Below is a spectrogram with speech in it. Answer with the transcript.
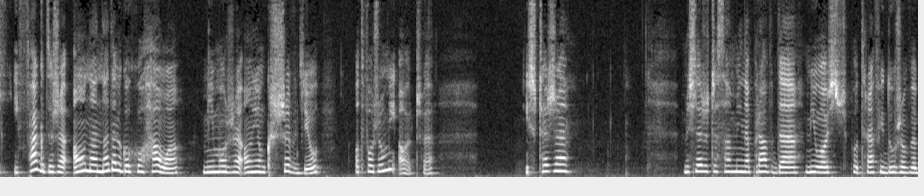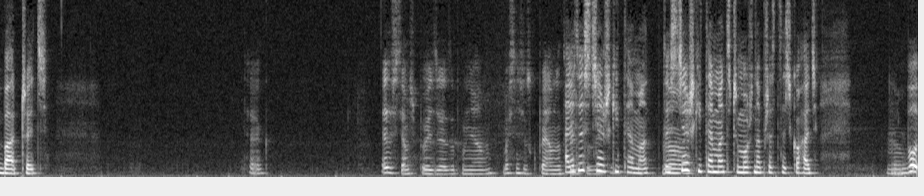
i, I fakt, że ona nadal go kochała, mimo że on ją krzywdził, otworzył mi oczy. I szczerze, myślę, że czasami naprawdę miłość potrafi dużo wybaczyć. Tak. Ja też chciałam coś powiedzieć, ale zapomniałam. Właśnie się skupiałam na Ale twojej to jest ciężki temat. To No. jest ciężki temat, czy można przestać kochać. No. Bo,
